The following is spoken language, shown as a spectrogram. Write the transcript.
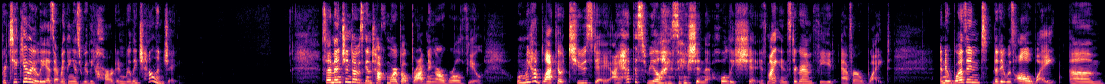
particularly as everything is really hard and really challenging. So, I mentioned I was going to talk more about broadening our worldview. When we had Blackout Tuesday, I had this realization that holy shit, is my Instagram feed ever white? And it wasn't that it was all white, um,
